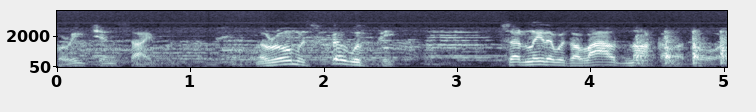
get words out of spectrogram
were each inside one. The room was filled with people. Suddenly, there was a loud knock on the door.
